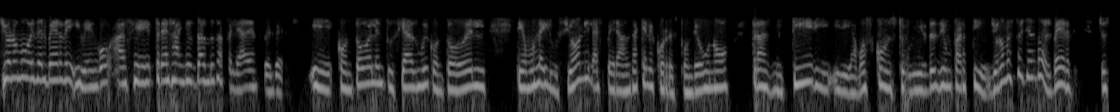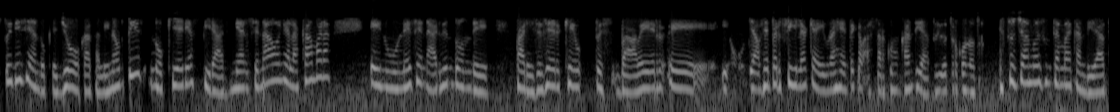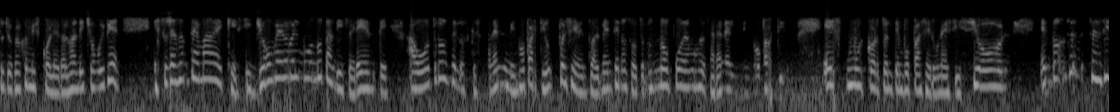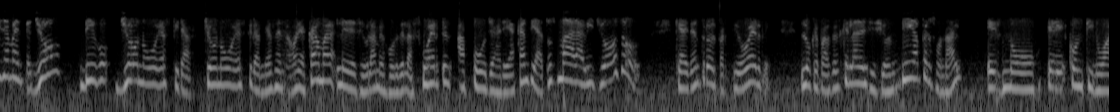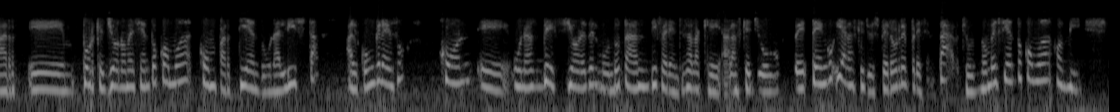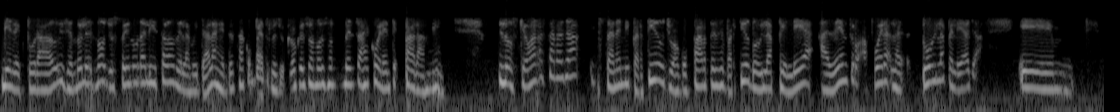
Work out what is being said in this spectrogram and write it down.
Yo no me voy del verde y vengo hace tres años dando esa pelea dentro del verde, y con todo el entusiasmo y con todo el, digamos, la ilusión y la esperanza que le corresponde a uno transmitir y, digamos, construir desde un partido. Yo no me estoy yendo del verde, yo estoy diciendo que yo, Catalina Ortiz, no quiere aspirar ni al Senado ni a la Cámara en un escenario en donde parece ser que pues va a haber, eh, ya se perfila que hay una gente que va a estar con un candidato y otro con otro. Esto ya no es un tema de candidatos, yo creo que mis colegas lo han dicho muy bien. Esto ya es un tema de que si yo veo el mundo tan diferente a otros de los que en el mismo partido, pues eventualmente nosotros no podemos estar en el mismo partido. Es muy corto el tiempo para hacer una decisión. Entonces, sencillamente, yo digo, yo no voy a aspirar, yo no voy a aspirar ni a Senado ni a Cámara, le deseo la mejor de las suertes, apoyaré a candidatos maravillosos que hay dentro del Partido Verde. Lo que pasa es que la decisión mía personal es no eh, continuar eh, porque yo no me siento cómoda compartiendo una lista al Congreso con eh, unas visiones del mundo tan diferentes a, la que, a las que yo tengo y a las que yo espero representar. Yo no me siento cómoda con mi, mi electorado diciéndoles, no, yo estoy en una lista donde la mitad de la gente está con Petro. Yo creo que eso no es un mensaje coherente para mí. Los que van a estar allá están en mi partido, yo hago parte de ese partido, doy la pelea adentro, afuera, doy la pelea allá. Eh,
